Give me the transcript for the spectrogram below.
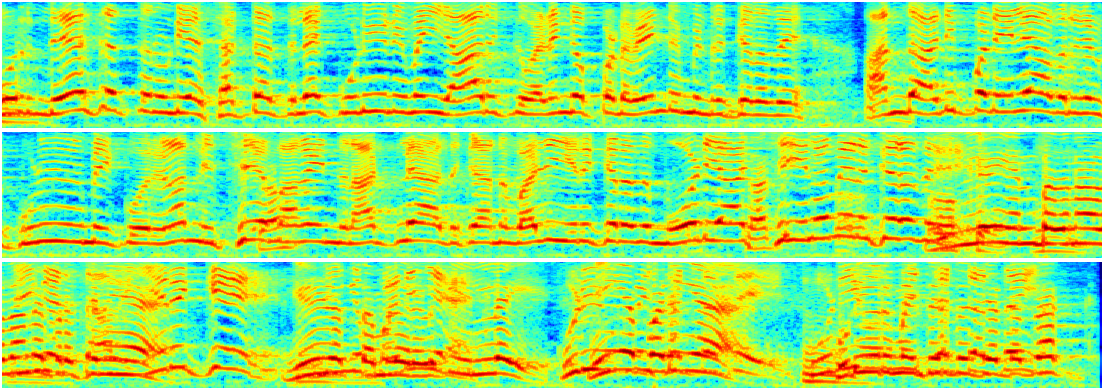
ஒரு தேசத்தினுடைய சட்டத்திலே குடியுரிமை யாருக்கு வழங்கப்பட வேண்டும் என்று இருக்கிறது அந்த அடிப்படையிலே அவர்கள் குடியுரிமை கோரினால் நிச்சயமாக இந்த நாட்டிலே அதுக்கான வழி இருக்கிறது. மோடி ஆட்சியிலும் இருக்கிறது. இல்லை என்பதனால தானே பிரச்சனையே? இருக்கு. ஈழத் நீங்க தமிழர்களுக்கு. இல்லை. நீங்க படிங்க. சட்டத்தை- குடியுரிமை திருத்த சட்டத்தை சட்டத்தை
